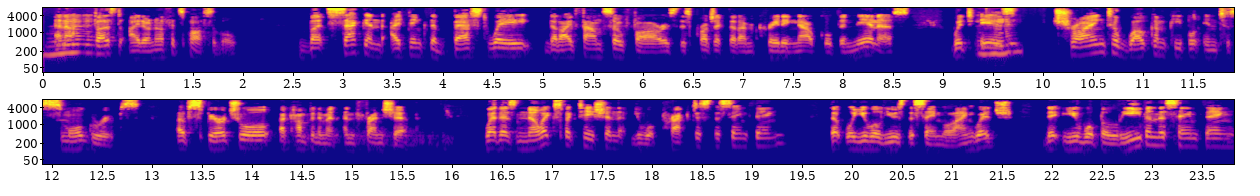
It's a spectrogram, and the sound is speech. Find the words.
Mm. And at first, I don't know if it's possible. But second, I think the best way that I've found so far is this project that I'm creating now called the Nearness, which mm-hmm. is trying to welcome people into small groups of spiritual accompaniment and friendship, where there's no expectation that you will practice the same thing, that you will use the same language, that you will believe in the same thing,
